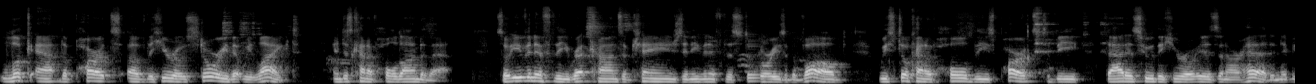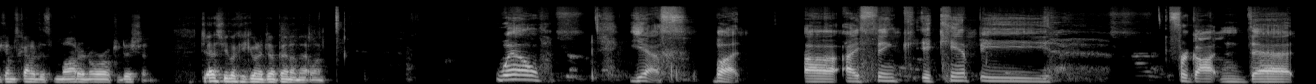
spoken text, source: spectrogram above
look at the parts of the hero's story that we liked and just kind of hold on to that. So even if the retcons have changed and even if the stories have evolved, we still kind of hold these parts to be that is who the hero is in our head. And it becomes kind of this modern oral tradition. Jess, you look like you want to jump in on that one. Well, yes, but uh, I think it can't be forgotten that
